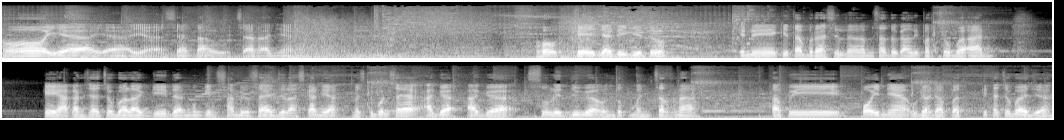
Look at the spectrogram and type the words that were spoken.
Oh ya ya ya, saya tahu caranya. Oke, jadi gitu. Ini kita berhasil dalam satu kali percobaan. Oke, akan saya coba lagi dan mungkin sambil saya jelaskan ya. Meskipun saya agak agak sulit juga untuk mencerna tapi poinnya udah dapat kita coba aja.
